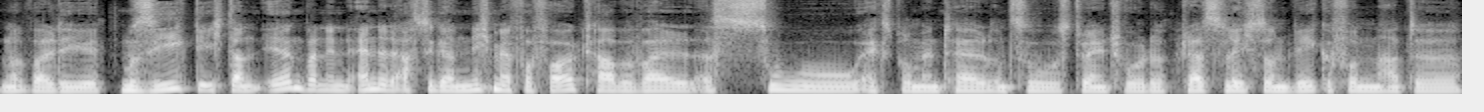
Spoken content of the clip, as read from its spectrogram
ne? weil die Musik, die ich dann irgendwann in Ende der 80er nicht mehr verfolgt habe, weil es zu experimentell und zu strange wurde, plötzlich so einen Weg gefunden hatte,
